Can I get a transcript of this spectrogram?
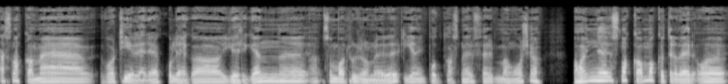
Jeg snakka med vår tidligere kollega Jørgen, eh, som var programleder i den podkasten her for mange år siden. Og han snakka om akkurat det der. Og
